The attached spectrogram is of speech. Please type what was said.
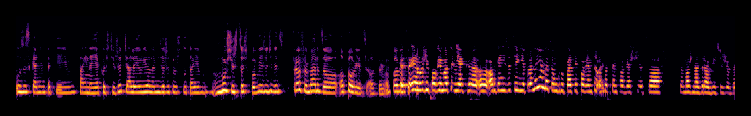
uzyskaniem takiej fajnej jakości życia. Ale Juliana, widzę, że ty już tutaj musisz coś powiedzieć, więc proszę bardzo, opowiedz o tym. Opowiedz To ja może powiem o tym, jak organizacyjnie planujemy tą grupę, a ty powiem, Tak. potem powiesz, co, co można zrobić, żeby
